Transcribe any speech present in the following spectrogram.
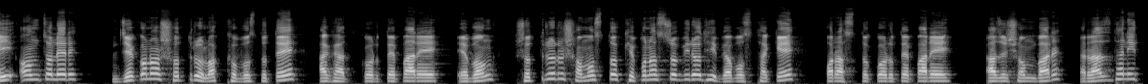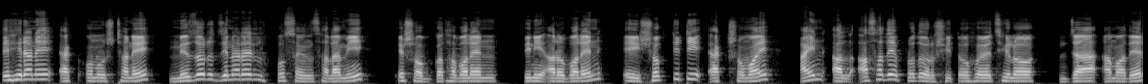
এই অঞ্চলের যে কোনো শত্রু লক্ষ্যবস্তুতে আঘাত করতে পারে এবং শত্রুর সমস্ত ক্ষেপণাস্ত্র বিরোধী ব্যবস্থাকে পরাস্ত করতে পারে। আজ সোমবার রাজধানী তেহরানে এক অনুষ্ঠানে মেজর জেনারেল হোসেন সালামি এসব কথা বলেন। তিনি আরও বলেন, এই শক্তিটি একসময় আইন আল আসাদে প্রদর্শিত হয়েছিল, যা আমাদের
